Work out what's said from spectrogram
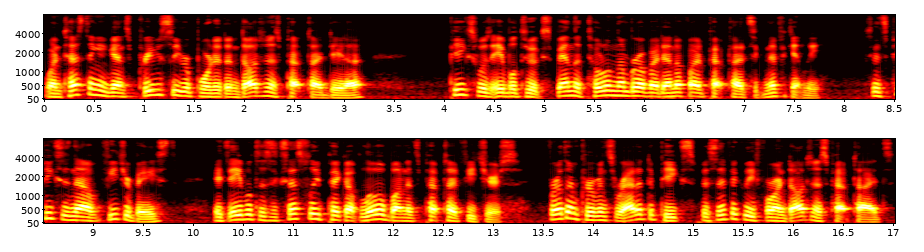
when testing against previously reported endogenous peptide data, Peaks was able to expand the total number of identified peptides significantly. Since Peaks is now feature based, it's able to successfully pick up low abundance peptide features. Further improvements were added to Peaks specifically for endogenous peptides,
